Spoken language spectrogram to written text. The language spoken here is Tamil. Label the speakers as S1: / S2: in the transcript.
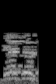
S1: Yes, that's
